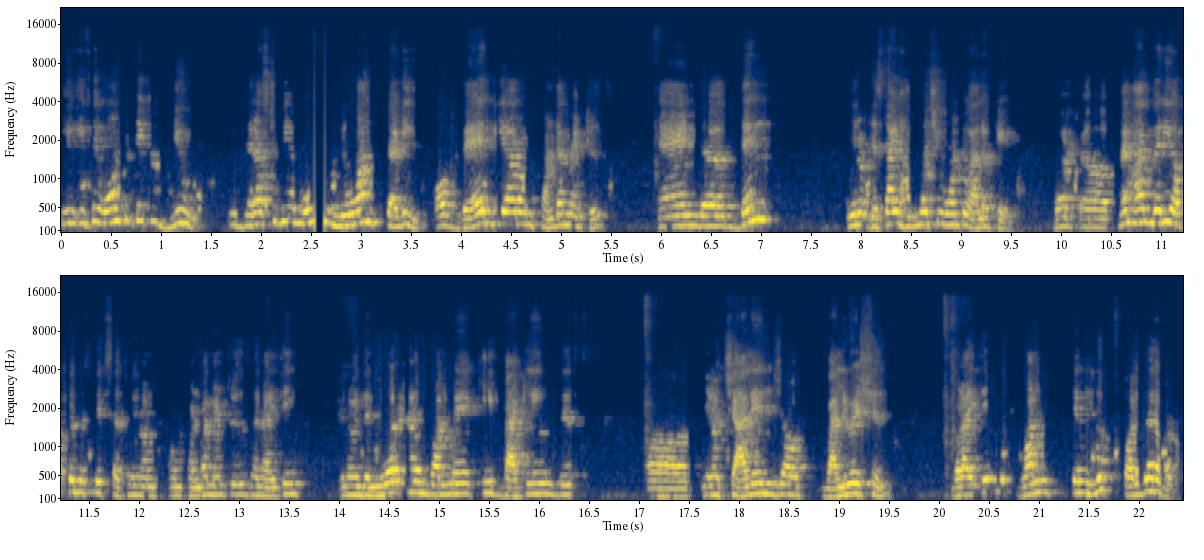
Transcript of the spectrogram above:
if, they want to take a view, there has to be a more nuanced study of where we are on fundamentals and uh, then you know decide how much you want to allocate. But uh, I'm, I'm very optimistic, Sachin, on, on fundamentals, and I think you know in the near term one may keep battling this uh, you know challenge of valuation. But I think one can look further out,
